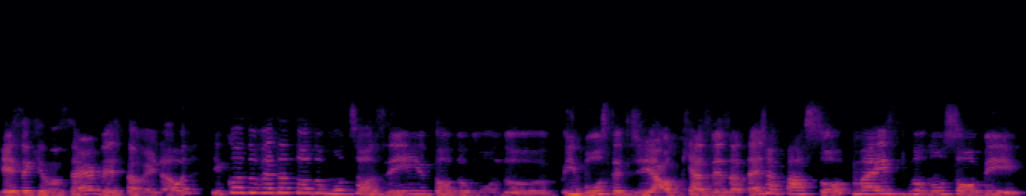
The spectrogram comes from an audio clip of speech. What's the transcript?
Esse aqui não serve, esse também não. E quando vê, tá todo mundo sozinho, todo mundo em busca de algo que às vezes até já passou, mas não, não soube,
